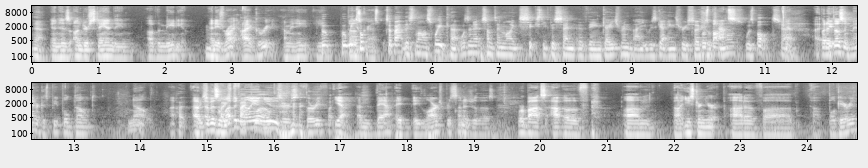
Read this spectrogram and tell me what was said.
yeah. and his understanding of the medium. And he's right. I agree. I mean, he, he But, but we does talked it. about this last week. That wasn't it. Something like sixty percent of the engagement that he was getting through social Was bots. channels was bots. Yeah. Yeah, but it, it- doesn't matter because people don't know. Uh, post- of his 11 million world. users, 35, yeah, and that a, a large percentage of those were bots out of um, uh, Eastern Europe, out of uh, uh, Bulgaria.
